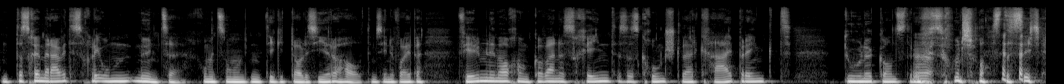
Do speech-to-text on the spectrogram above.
Und das können wir auch wieder so ein bisschen ummünzen. Ich komme jetzt noch mit dem Digitalisieren halt, im Sinne von eben Filme machen und wenn ein Kind also ein Kunstwerk heimbringt, du nicht ganz drauf ja. kommst, was das ist.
